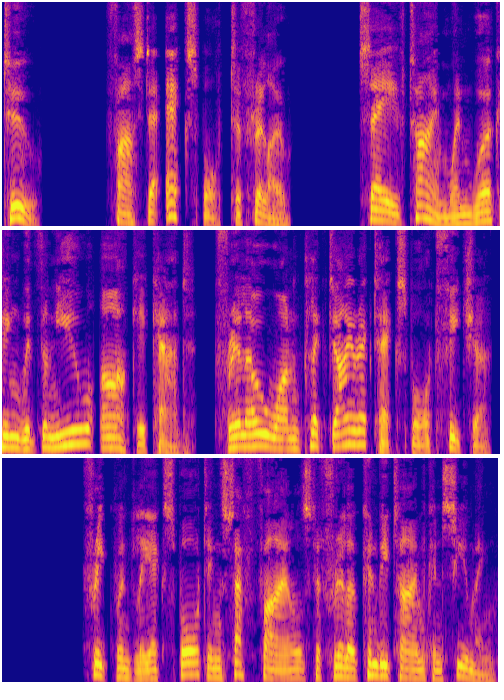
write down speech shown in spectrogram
2 faster export to Frilo. Save time when working with the new ArchiCAD, Frilo one-click direct export feature. Frequently exporting SAF files to Frilo can be time-consuming.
